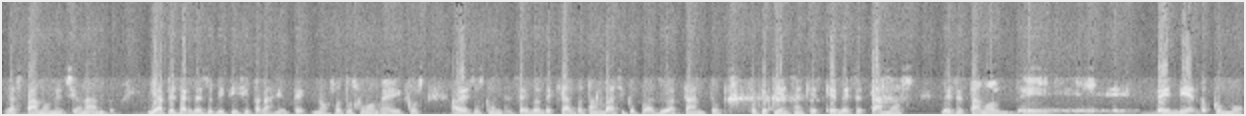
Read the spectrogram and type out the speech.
ya estábamos mencionando. Y a pesar de eso es difícil para la gente, nosotros como médicos, a veces convencerlos de que algo tan básico puede ayudar tanto, porque piensan que es que les estamos, les estamos eh, vendiendo como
